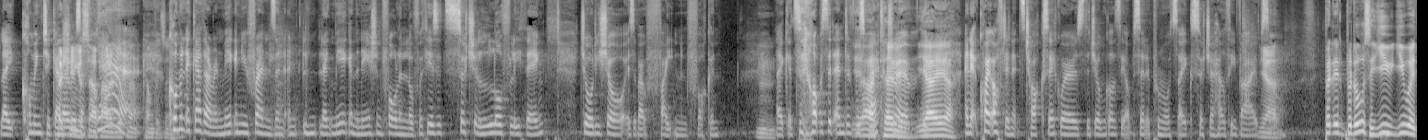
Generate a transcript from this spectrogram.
like coming together. pushing as a- yourself out of your Yeah. comfort zone. Coming together and making new friends and, and like making the nation fall in love with you. It's such a lovely thing. Geordie Shore is about fighting and fucking. Hmm. Like it's the opposite end of the yeah, spectrum. totally. Yeah, yeah. And it, quite often it's toxic, whereas the jungle is the opposite. It promotes like such a healthy vibe. Yeah. So. But it, but also you you were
